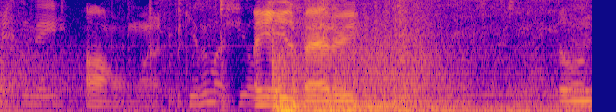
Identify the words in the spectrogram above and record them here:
Hitting me. Oh, my. Giving my shields I a can use a battery. Dylan.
